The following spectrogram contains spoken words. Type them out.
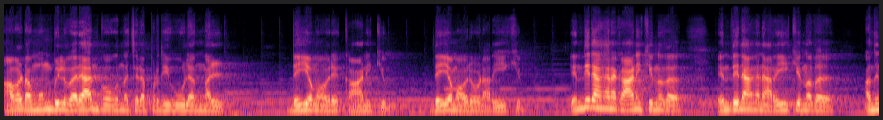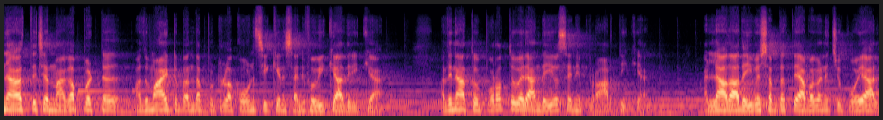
അവിടെ മുമ്പിൽ വരാൻ പോകുന്ന ചില പ്രതികൂലങ്ങൾ ദൈവം അവരെ കാണിക്കും ദൈവം അവരോട് അറിയിക്കും. എന്തിനാ അങ്ങനെ കാണിക്കുന്നത്? എന്തിനാ അങ്ങനെ അറിയിക്കുന്നത്? അതിനകത്ത് ചെന്ന് അകപ്പെട്ട് അതുമായിട്ട് ബന്ധപ്പെട്ടുള്ള കോൺസിക്വൻസ് അനുഭവിക്കാതിരിക്കുക. അതിനകത്ത് പുറത്തു വരാൻ ദൈവസേനി പ്രാർത്ഥിക്കാൻ അല്ലാതെ ആ ദൈവശബ്ദത്തെ അവഗണിച്ചു പോയാൽ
